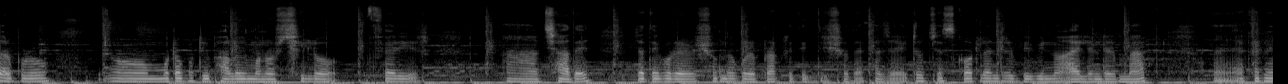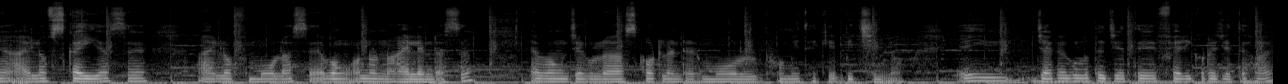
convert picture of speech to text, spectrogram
তারপরও মোটামুটি ভালোই মানুষ ছিল ফেরির ছাদে, যাতে করে সুন্দর করে প্রাকৃতিক দৃশ্য দেখা যায়। এটা হচ্ছে স্কটল্যান্ডের বিভিন্ন আইল্যান্ডের ম্যাপ। এখানে আইল অফ স্কাই আছে আইল অফ মোল আছে এবং অন্যান্য আইল্যান্ড আছে এবং যেগুলো স্কটল্যান্ডের মূল ভূমি থেকে বিচ্ছিন্ন। এই জায়গাগুলোতে যেতে ফেরি করে যেতে হয়।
